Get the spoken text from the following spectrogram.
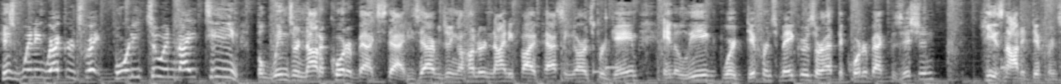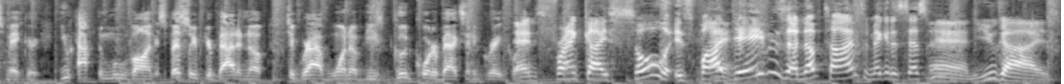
his winning record's great, 42 and 19, but wins are not a quarterback stat. He's averaging 195 passing yards per game in a league where difference makers are at the quarterback position he is not a difference maker. You have to move on, especially if you're bad enough to grab one of these good quarterbacks in a great class. And Frank Isola is five Man. games enough time to make an assessment? Man, you guys,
